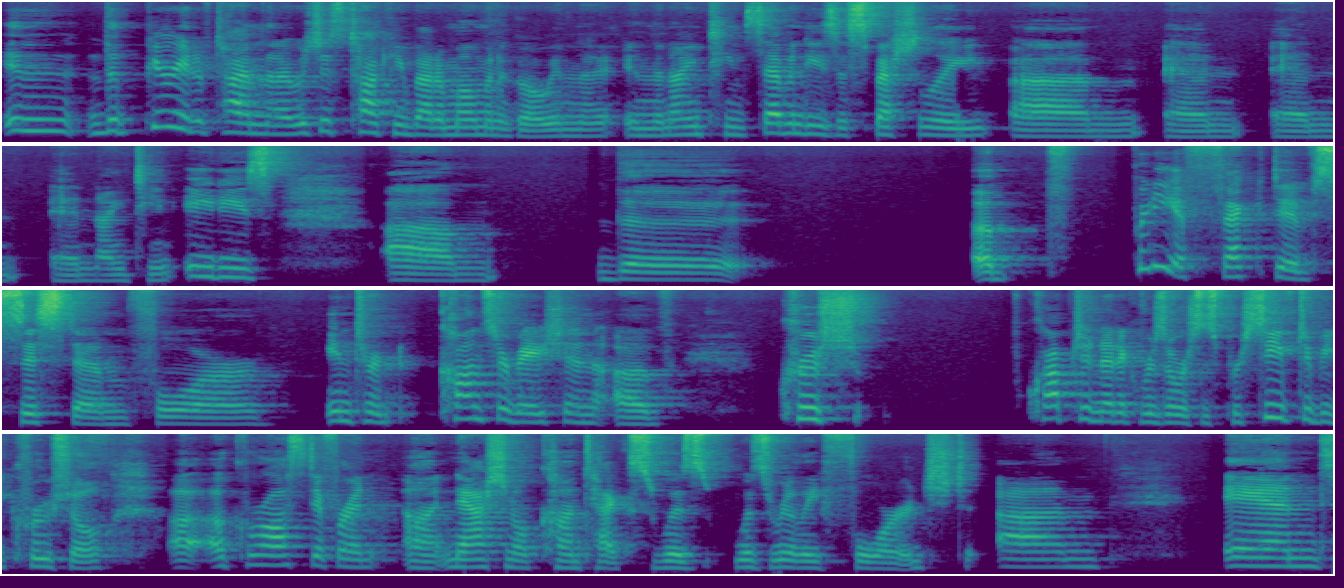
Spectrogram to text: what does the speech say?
in the period of time that I was just talking about a moment ago, in the in the 1970s, especially, um, and and and 1980s, um, the a pretty effective system for inter conservation of crucial crop genetic resources perceived to be crucial uh, across different uh, national contexts was was really forged, um, and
